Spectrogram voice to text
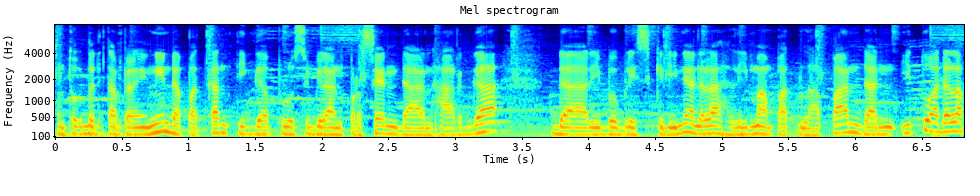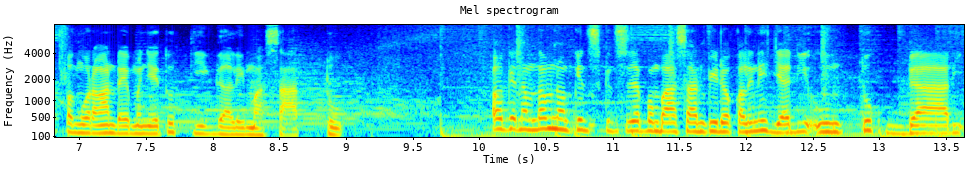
untuk dari tampilan ini dapatkan 39% dan harga dari beli skin ini adalah 548 dan itu adalah pengurangan diamondnya itu 351. Oke teman-teman mungkin segitu saja pembahasan video kali ini jadi untuk dari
